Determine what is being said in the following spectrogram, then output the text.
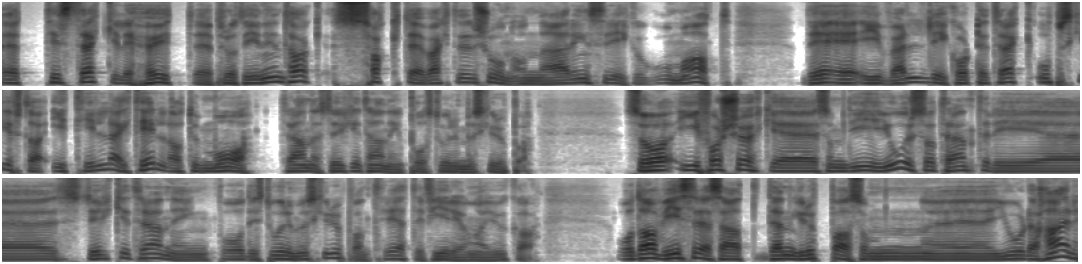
et tilstrekkelig høyt eh, proteininntak, sakte vektreduksjon og næringsrik og god mat, det er i veldig korte trekk oppskrifta, i tillegg til at du må trene styrketrening på store muskelgrupper. Så i forsøket som de gjorde, så trente de eh, styrketrening på de store muskelgruppene tre til fire ganger i uka. Og da viser det seg at den gruppa som eh, gjorde det her,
